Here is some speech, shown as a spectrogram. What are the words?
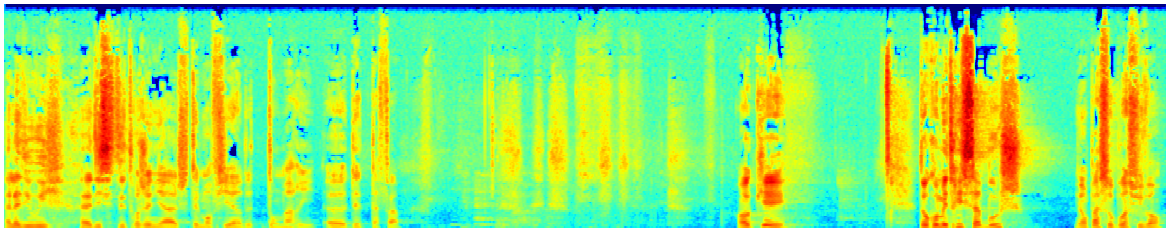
Elle a dit oui. Elle a dit c'était trop génial, je suis tellement fier d'être ton mari, euh, d'être ta femme. Ok. Donc on maîtrise sa bouche et on passe au point suivant.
